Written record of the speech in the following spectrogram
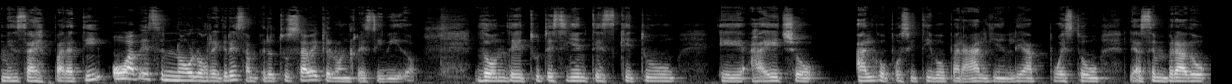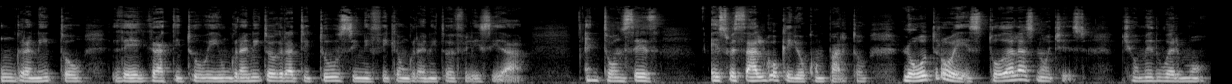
mensajes para ti o a veces no los regresan, pero tú sabes que lo han recibido, donde tú te sientes que tú eh, has hecho algo positivo para alguien, le ha puesto, le ha sembrado un granito de gratitud y un granito de gratitud significa un granito de felicidad. Entonces, eso es algo que yo comparto. Lo otro es, todas las noches yo me duermo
